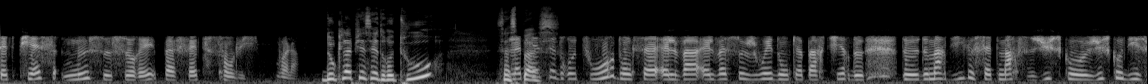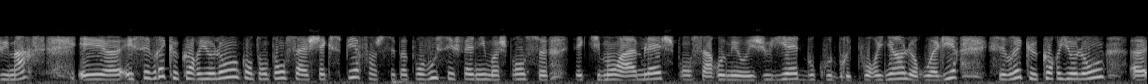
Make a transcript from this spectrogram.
Cette pièce ne se serait pas faite sans lui. Voilà. Donc la pièce est de retour. Ça la pièce est de retour, donc ça, elle va, elle va se jouer donc à partir de, de, de mardi, le 7 mars, jusqu'au jusqu'au 18 mars. Et, euh, et c'est vrai que Coriolan, quand on pense à Shakespeare, enfin je sais pas pour vous Stéphanie, moi je pense euh, effectivement à Hamlet, je pense à Roméo et Juliette, beaucoup de bruit pour rien, Le Roi Lear. C'est vrai que Coriolan, euh,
